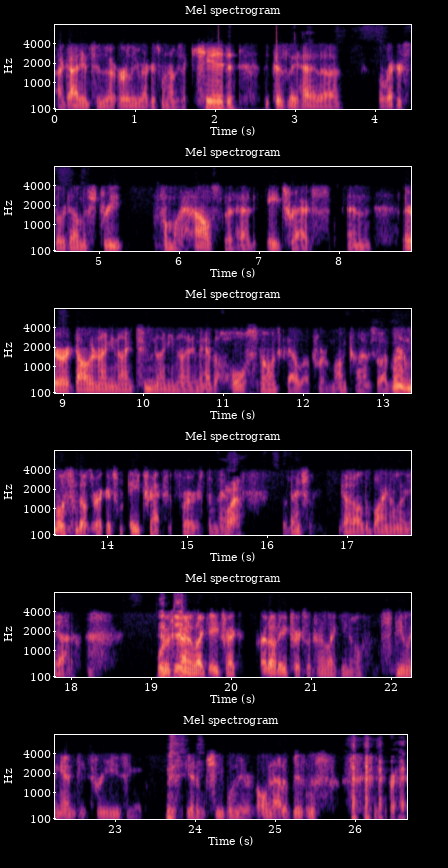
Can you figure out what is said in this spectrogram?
I got into the early records when I was a kid because they had a, a record store down the street from my house that had eight tracks and they were a dollar ninety nine, two ninety nine, and they had the whole Stones catalog for a long time. So I learned most of those records from eight tracks at first, and then wow. eventually got all the vinyl. And yeah, well, it was kind of like eight tracks. Cut out eight tracks were kind of like you know stealing MP3s and just get them cheap when they were going out of business. right.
